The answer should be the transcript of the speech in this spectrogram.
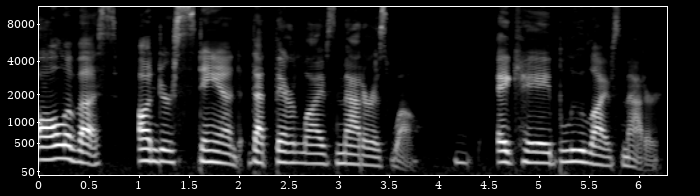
all of us understand that their lives matter as well, aka Blue Lives Matter.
